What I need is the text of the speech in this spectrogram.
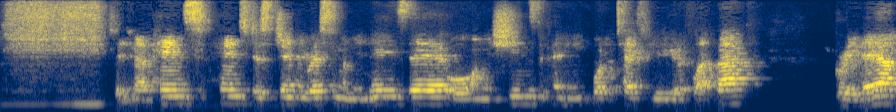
So you can have hands, hands just gently resting on your knees there or on your shins, depending what it takes for you to get a flat back. Breathe out,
